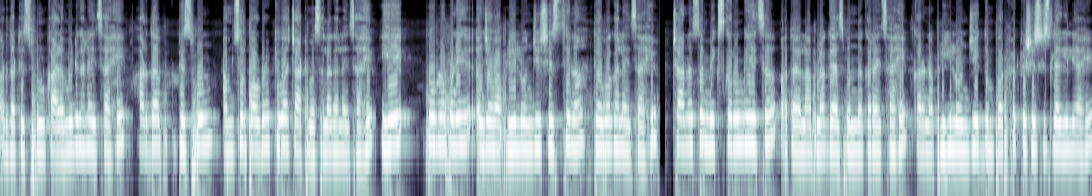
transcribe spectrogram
अर्धा टीस्पून काळं मीठ घालायचं आहे अर्धा टीस्पून आमचूर पावडर किंवा चाट मसाला घालायचा आहे. हे पूर्णपणे जेव्हा आपली ही शिजते ना तेव्हा घालायचं आहे. छान असं मिक्स करून घ्यायचं. आता याला आपला गॅस बंद करायचा आहे. कारण आपली ही लोणजी एकदम परफेक्ट अशी शिजल्या गेली आहे.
